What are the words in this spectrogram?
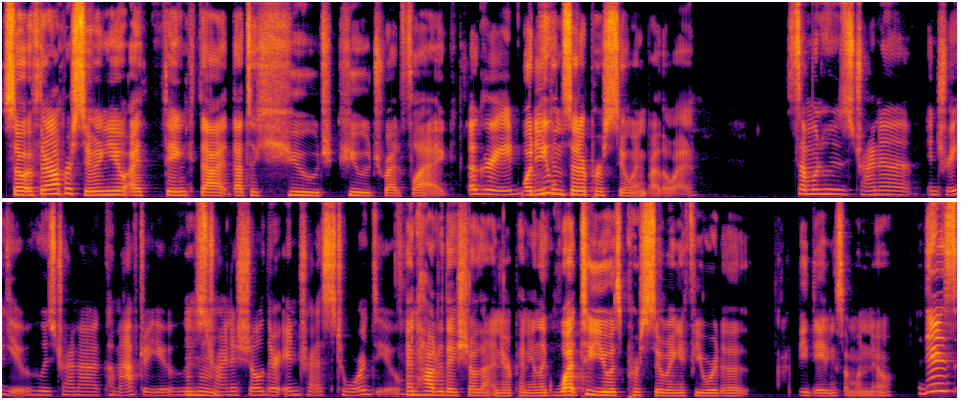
So if they're not pursuing you, I think that that's a huge, huge red flag. Agreed. What do you, consider pursuing, by the way? someone who's trying to intrigue you, who's trying to come after you, who's Mhm. trying to show their interest towards you. And how do they show that in your opinion? Like, what to you is pursuing if you were to be dating someone new? There's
